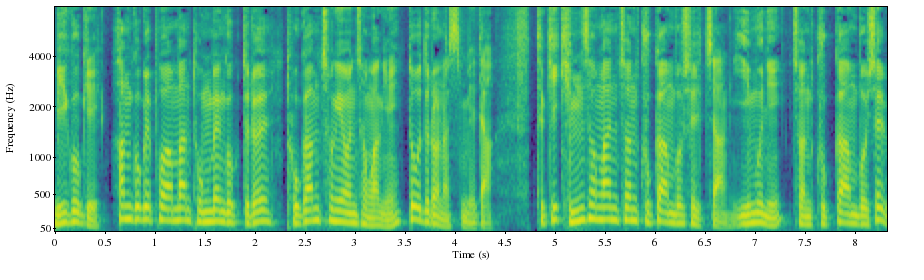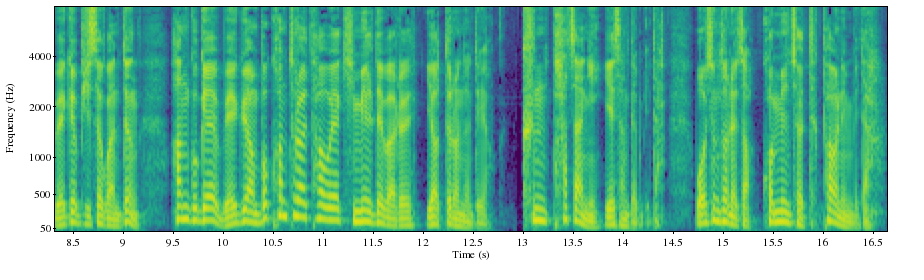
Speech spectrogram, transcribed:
미국이 한국을 포함한 동맹국들을 도감청해 온 상황이 또 드러났습니다. 특히 김성한 전 국가안보실장, 이문희 전 국가안보실 외교비서관 등 한국의 외교안보 컨트롤 타워의 기밀 대화를 엿들었는데요. 큰 파장이 예상됩니다. 워싱턴에서 권민철 특파원입니다.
